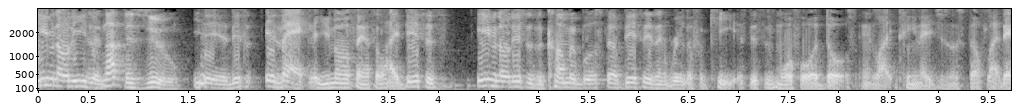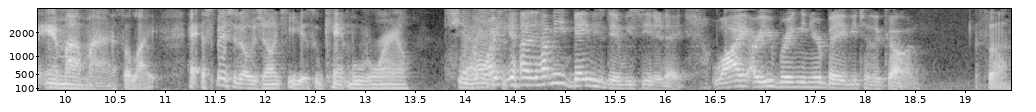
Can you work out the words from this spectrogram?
Even though these It's are not the zoo. yeah, this exactly. You know what I'm saying? So like, this is even though this is a comic book stuff, this isn't really for kids. This is more for adults and like teenagers and stuff like that. In my mind, so like, especially those young kids who can't move around. Who Yeah, why, yeah, how many babies did we see today? Why are you bringing your baby to the con? So,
